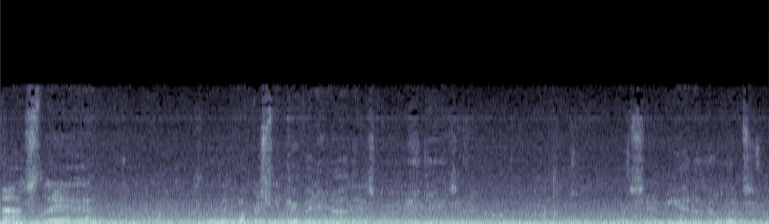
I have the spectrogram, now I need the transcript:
Cars there. So they've obviously driven in there. So soon be uh, out of the woods.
